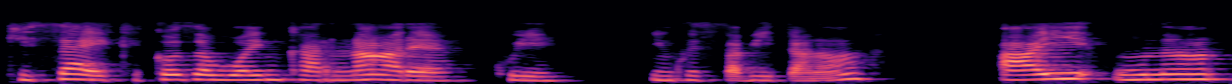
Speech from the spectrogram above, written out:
chi sei, che cosa vuoi incarnare qui in questa vita, no? Hai una,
